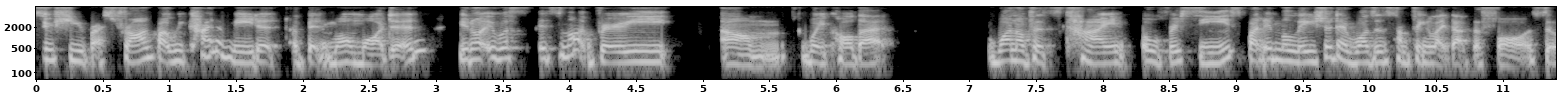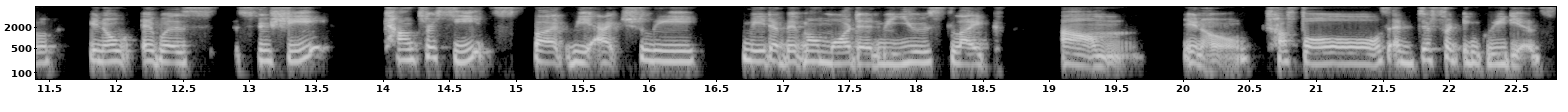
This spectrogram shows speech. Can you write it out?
sushi restaurant, but we kind of made it a bit more modern. You know, it was it's not very um, what you call that one of its kind overseas, but in Malaysia there wasn't something like that before. So you know, it was sushi counter seats, but we actually made a bit more modern. We used like um, you know, truffles and different ingredients.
